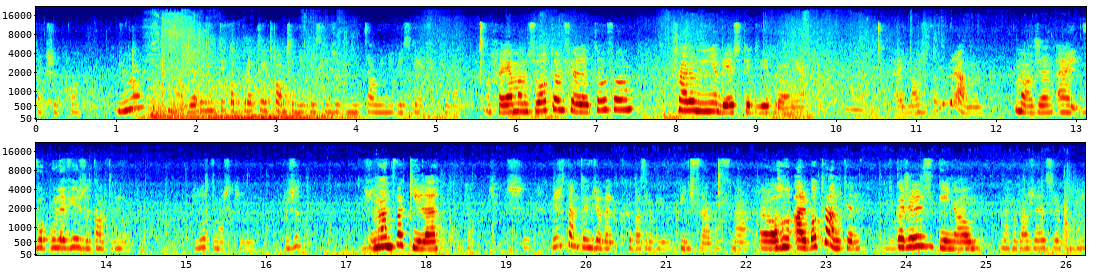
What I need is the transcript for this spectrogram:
tak szybko. No, To mi tylko brakuje pompy niebieskiej, żeby mieć cały niebieski ekwipunek. Aha, ja mam złotą, fioletową, szarą i niebieskie dwie bronie. Ej, może to wygramy. Może. Ej, w ogóle wiesz, że tamten... Ile ty masz kili? Wiesz, że... Wiesz, że... Mam dwa kile. Wiesz, że tamten dziobek chyba zrobił pięć fragów na... O, albo tamten. Tylko, że zginął. No chyba, że zrobili...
